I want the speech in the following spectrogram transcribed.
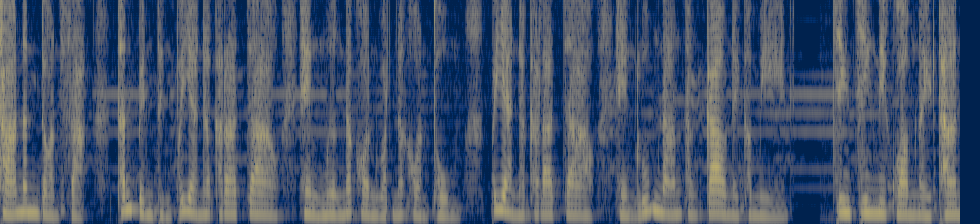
ท้านันดรศักดิ์ท่านเป็นถึงพญานาคราชเจ้า แห่งเมืองนครวัดนครธมพญานาคราชเจ้า แห่งลุ่มน้ำทั้งเก้าในเขมร จริงๆ ในความในท่าน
